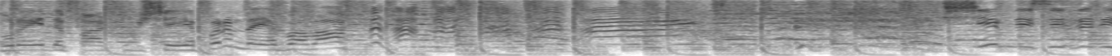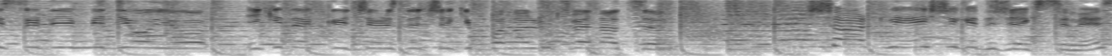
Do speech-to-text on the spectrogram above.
Burayı da farklı bir şey yaparım da yapamam Şimdi sizden istediğim videoyu iki dakika içerisinde çekip bana lütfen atın. Şarkıya eşlik edeceksiniz.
